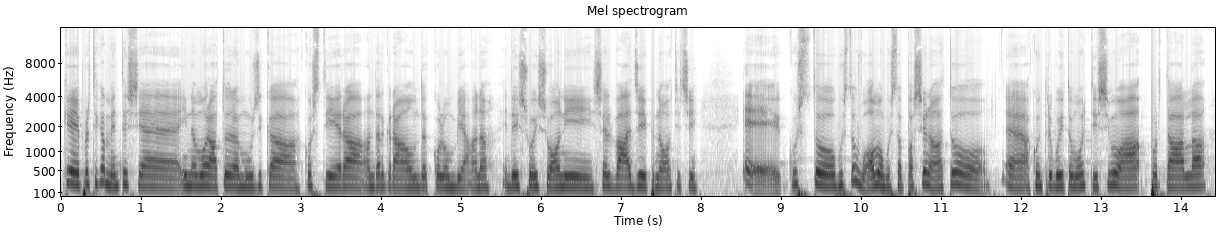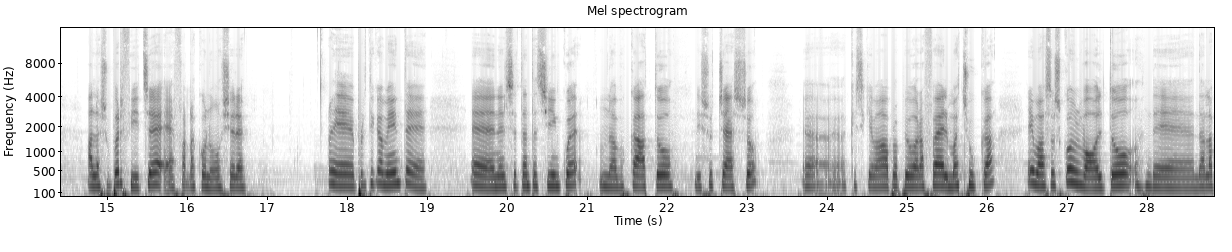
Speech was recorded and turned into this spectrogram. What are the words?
che praticamente si è innamorato della musica costiera underground colombiana e dei suoi suoni selvaggi e ipnotici. E questo, questo uomo, questo appassionato, eh, ha contribuito moltissimo a portarla alla superficie e a farla conoscere. E praticamente eh, nel 75 un avvocato di successo eh, che si chiamava proprio Rafael Maciuca è rimasto sconvolto de- dalla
